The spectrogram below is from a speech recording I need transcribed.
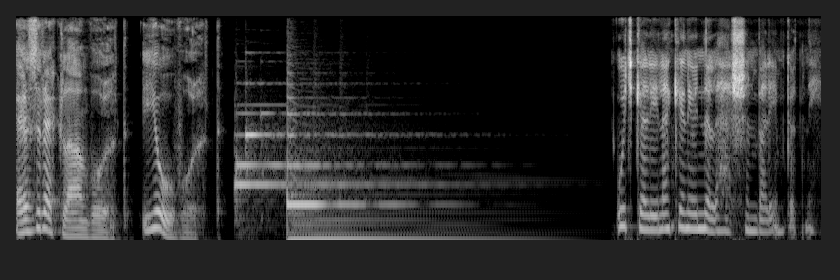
Ez reklám volt, jó volt. Úgy kell énekelni, hogy ne lehessen belém kötni.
